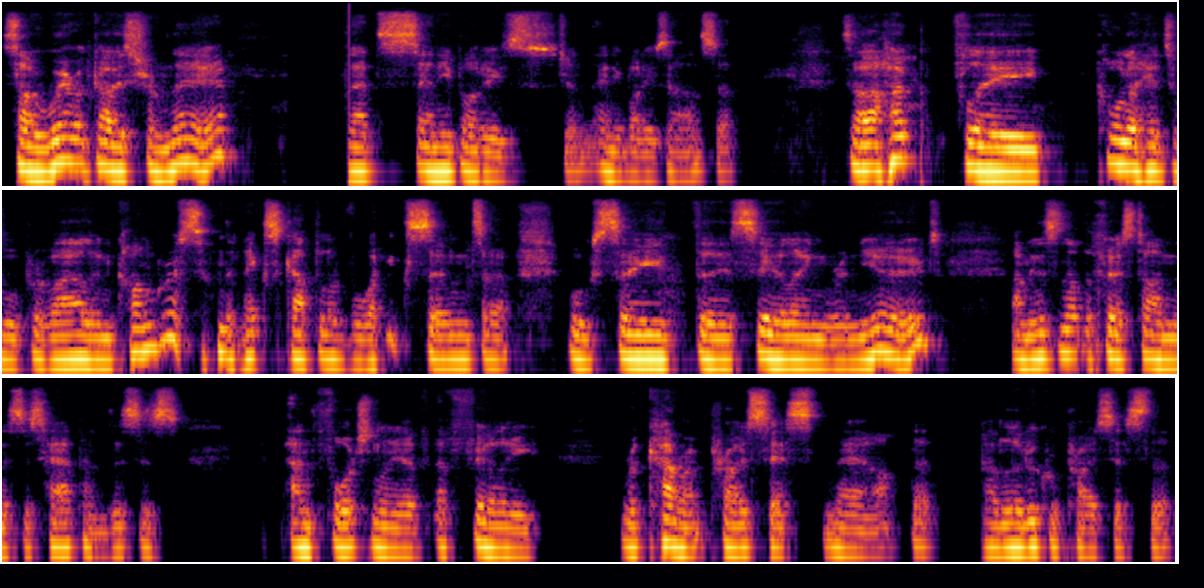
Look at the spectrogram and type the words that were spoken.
So where it goes from there, that's anybody's anybody's answer. So hopefully cooler heads will prevail in Congress in the next couple of weeks, and uh, we'll see the ceiling renewed. I mean, is not the first time this has happened. This is unfortunately a, a fairly recurrent process now, that political process that,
